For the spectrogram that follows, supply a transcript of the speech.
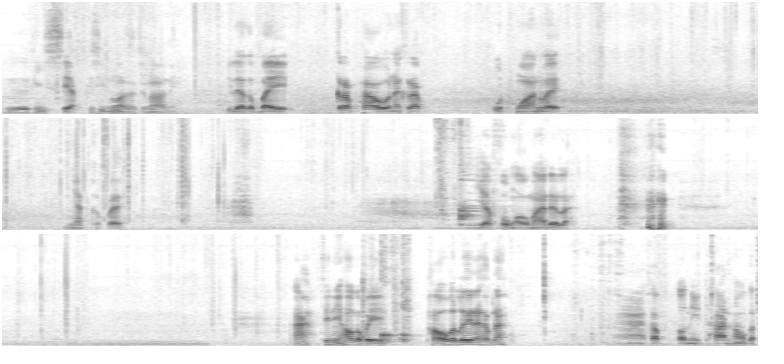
คือขี้เสียบคือสีนวดกับจังนอนนี่ที่เหลือกับใบกระเพรานะครับ อุดหัวนไว้หยัดเข้าไปอย่าฟงออกมาเด้อล่ะ อะที่นี่เขาก็ไปเผากันเลยนะครับนะอ่าครับตอนนี้ทานเขากับ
